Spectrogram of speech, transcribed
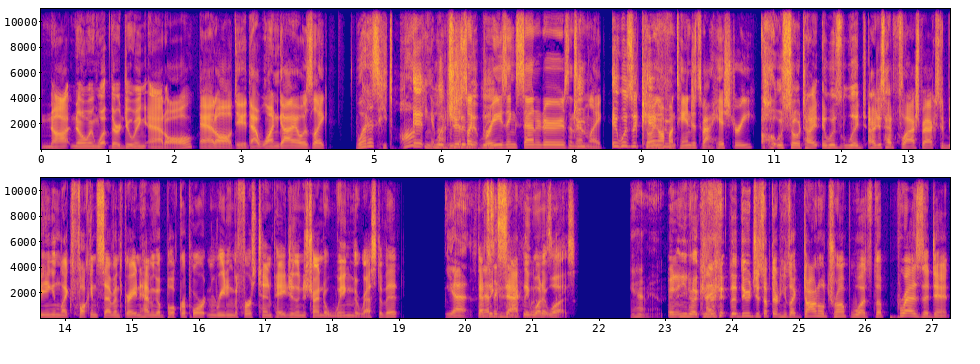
not knowing what they're doing at all. At all, dude. That one guy, I was like, what is he talking about? He's just like praising senators and then like It was a kid going off who- on tangents about history. Oh, it was so tight. It was leg- I just had flashbacks to being in like fucking seventh grade and having a book report and reading the first 10 pages and just trying to wing the rest of it. Yes. That's, exactly, what, it was. like. Yeah, man. And you know, because the dude just up there and he's like, Donald Trump was the president.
